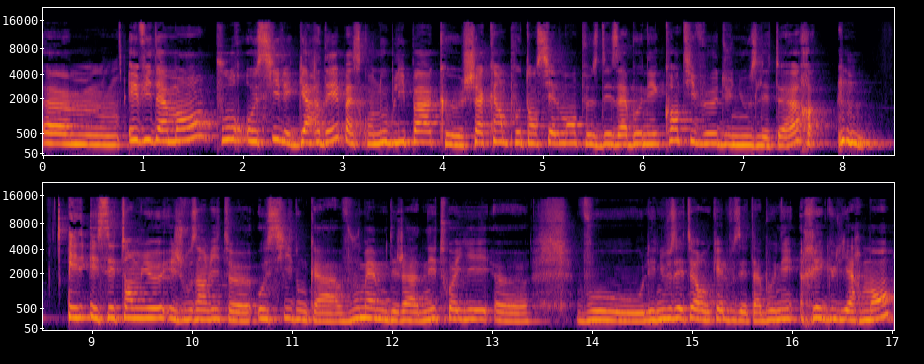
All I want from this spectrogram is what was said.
Euh, évidemment, pour aussi les garder, parce qu'on n'oublie pas que chacun potentiellement peut se désabonner quand il veut du newsletter. Et, c'est tant mieux. Et je vous invite euh, aussi donc à vous-même déjà nettoyer euh, vos les newsletters auxquels vous êtes abonné régulièrement.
